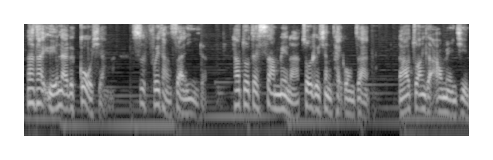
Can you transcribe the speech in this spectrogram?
那他原来的构想啊，是非常善意的。他都在上面呢，做一个像太空站，然后装一个凹面镜，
